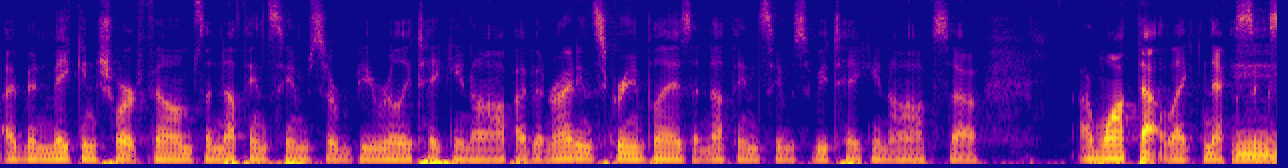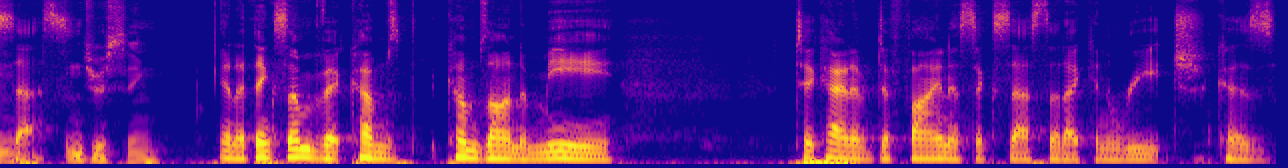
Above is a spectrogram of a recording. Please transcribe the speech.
I've been making short films and nothing seems to be really taking off. I've been writing screenplays and nothing seems to be taking off. So i want that like next hmm. success. Interesting. And I think some of it comes comes on to me to kind of define a success that I can reach because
